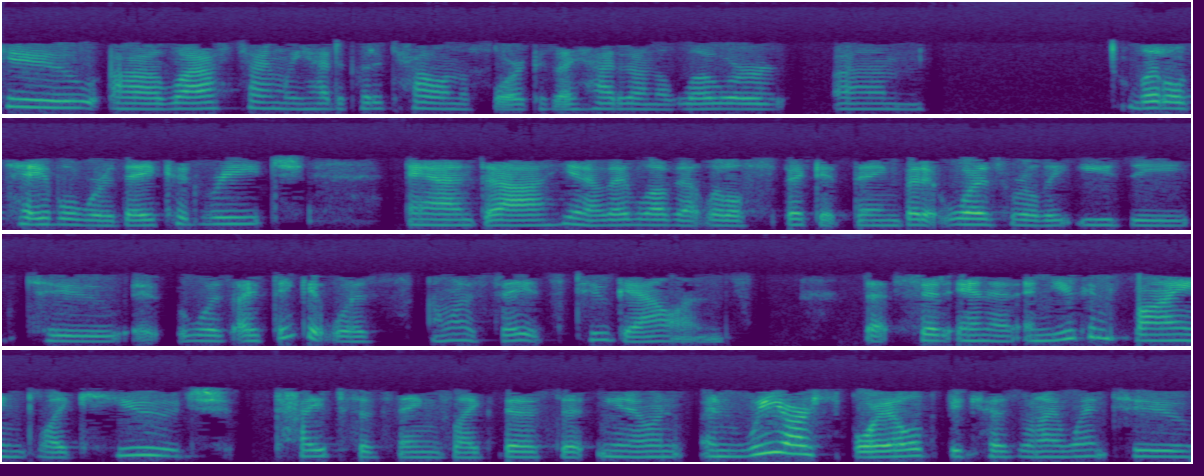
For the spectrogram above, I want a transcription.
too. uh Last time we had to put a towel on the floor because I had it on a lower um little table where they could reach and uh you know they love that little spigot thing but it was really easy to it was i think it was i want to say it's two gallons that fit in it. And you can find like huge types of things like this that you know and and we are spoiled because when i went to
